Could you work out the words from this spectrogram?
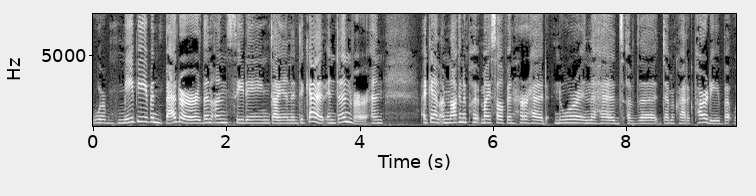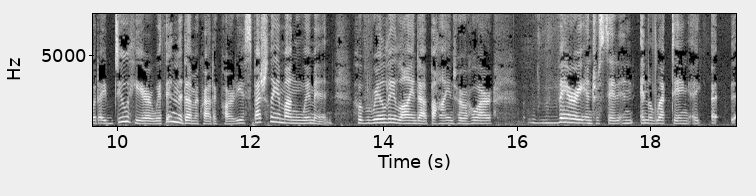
were maybe even better than unseating Diana DeGette in Denver. And again, I'm not going to put myself in her head nor in the heads of the Democratic Party, but what I do hear within the Democratic Party, especially among women who've really lined up behind her, who are very interested in, in electing a, a,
